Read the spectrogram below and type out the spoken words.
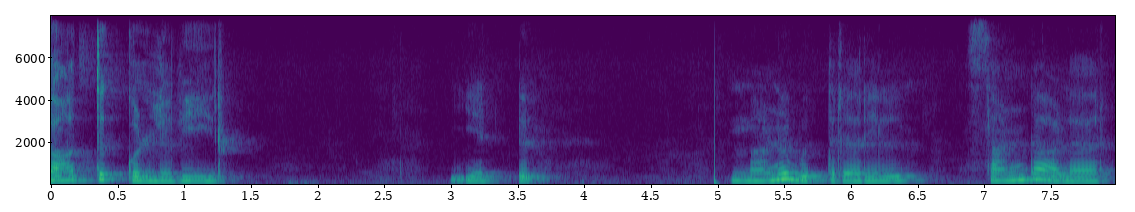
காத்துக்கொள்ளுவீர். எட்டு மனுபுத்திரரில் சண்டாளர்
